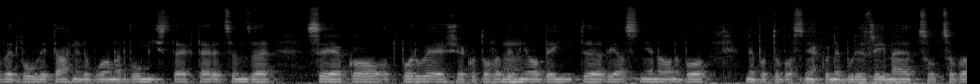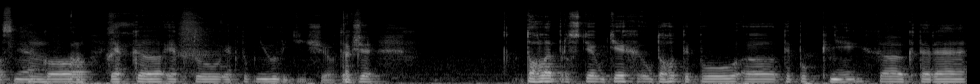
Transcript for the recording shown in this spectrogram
ve dvou větách nebo na dvou místech té recenze si jako odporuješ, jako tohle by hmm. mělo být eh, vyjasněno, nebo, nebo to vlastně jako nebude zřejmé, co, co vlastně hmm. jako, jak, jak, tu, jak tu knihu vidíš. Jo. Takže tohle prostě u, těch, u toho typu, uh, typu knih, uh, které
